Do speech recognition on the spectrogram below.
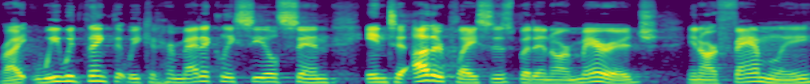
Right? We would think that we could hermetically seal sin into other places, but in our marriage, in our family,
